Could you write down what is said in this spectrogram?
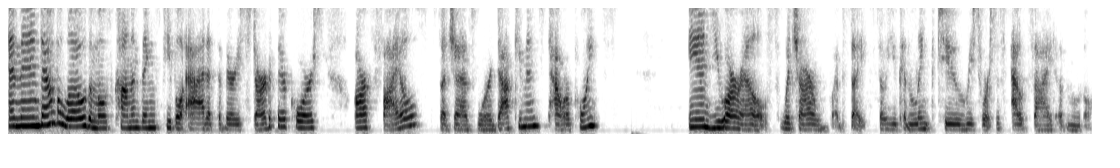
And then down below, the most common things people add at the very start of their course are files, such as Word documents, PowerPoints, and URLs, which are websites, so you can link to resources outside of Moodle.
